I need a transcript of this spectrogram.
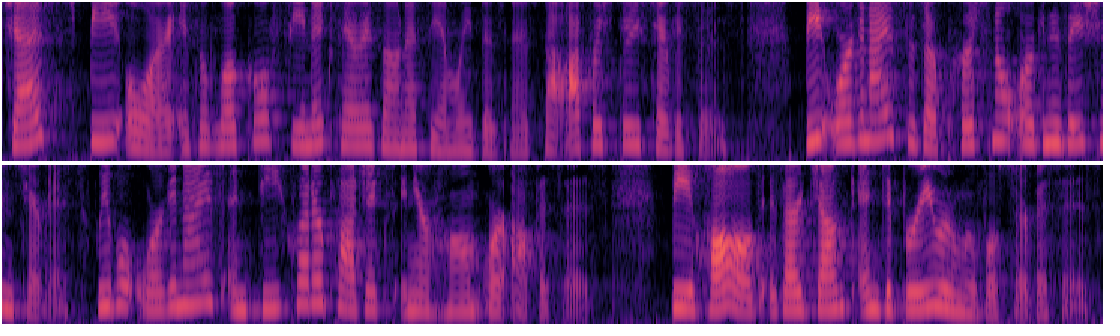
Just Be Or is a local Phoenix, Arizona family business that offers three services. Be Organized is our personal organization service. We will organize and declutter projects in your home or offices. Be Hauled is our junk and debris removal services.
